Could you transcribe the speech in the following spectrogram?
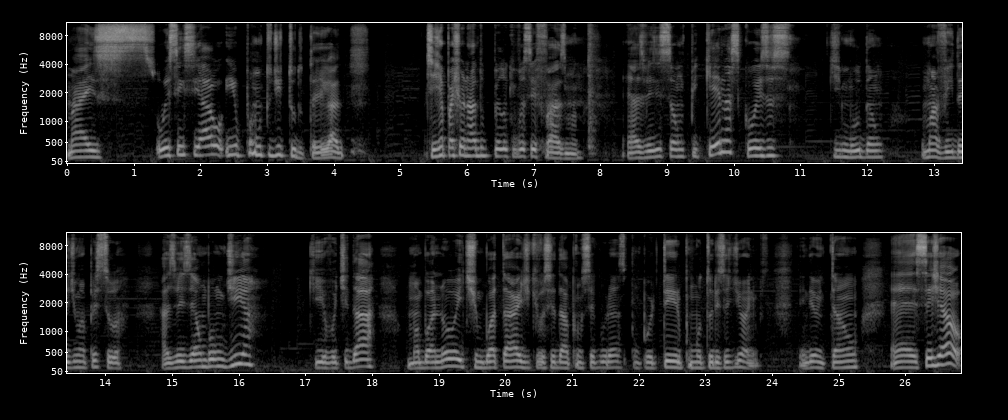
mas o essencial e o ponto de tudo, tá ligado? Seja apaixonado pelo que você faz, mano. É, às vezes são pequenas coisas que mudam uma vida de uma pessoa. Às vezes é um bom dia que eu vou te dar, uma boa noite, uma boa tarde que você dá para um segurança, para um porteiro, para um motorista de ônibus. Entendeu? Então, é, seja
